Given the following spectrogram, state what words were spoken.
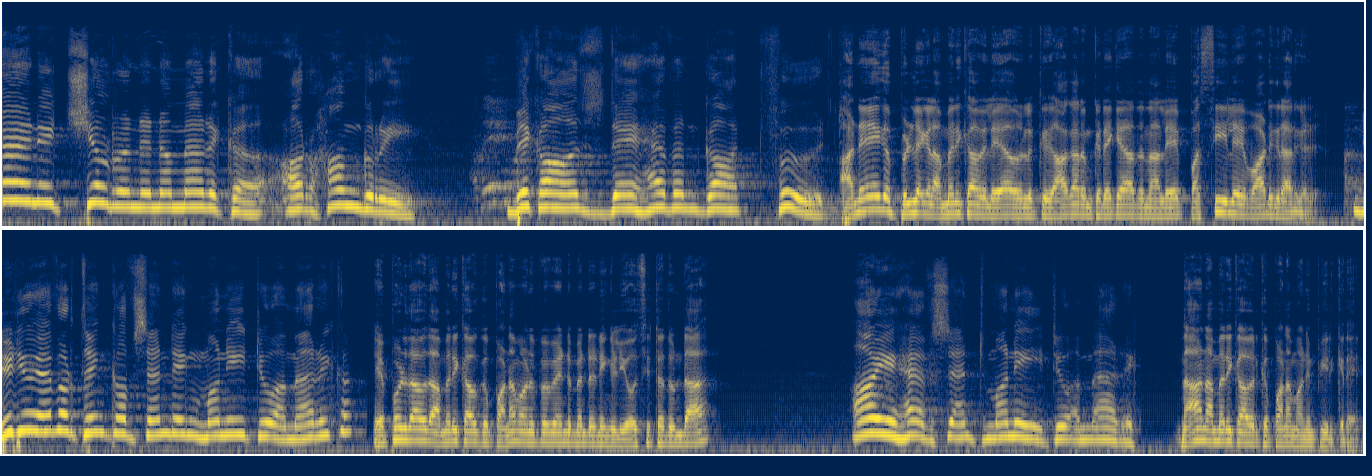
Many children in America are hungry because they haven't got food. அநேக பிள்ளைகள் அமெரிக்காவிலே அவர்களுக்கு ஆகாரம் கிடைக்காதனாலே பசியிலே வாடுகிறார்கள் Did you ever think of sending money to America? எப்பொழுதாவது அமெரிக்காவுக்கு பணம் அனுப்ப வேண்டும் என்று நீங்கள் யோசித்ததுண்டா I have sent money to America நான் அமெரிக்காவிற்கு பணம் அனுப்பியிருக்கிறேன்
